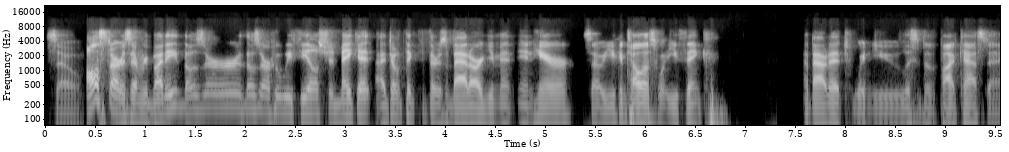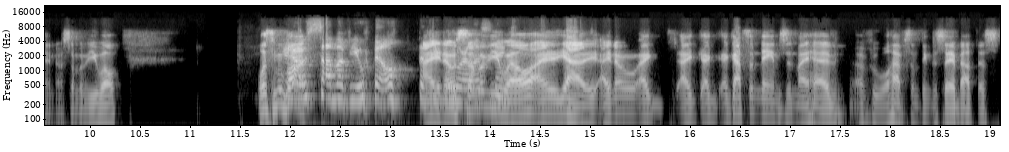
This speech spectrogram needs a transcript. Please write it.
So all stars, everybody. Those are those are who we feel should make it. I don't think that there's a bad argument in here. So you can tell us what you think about it when you listen to the podcast. and I know some of you will. Let's move You know, on. some of you will. I know who are some of you will. I yeah, I- I know. I, I I I got some names in my head of who will have something to say about this.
